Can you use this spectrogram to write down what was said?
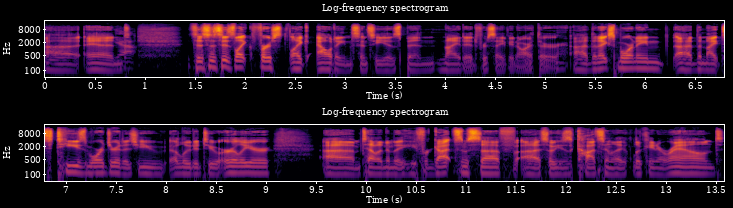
Uh, and Yeah. this is his like first like outing since he has been knighted for saving Arthur. Uh, the next morning, uh, the knights tease Mordred, as you alluded to earlier, um, telling him that he forgot some stuff, uh, so he's constantly looking around.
